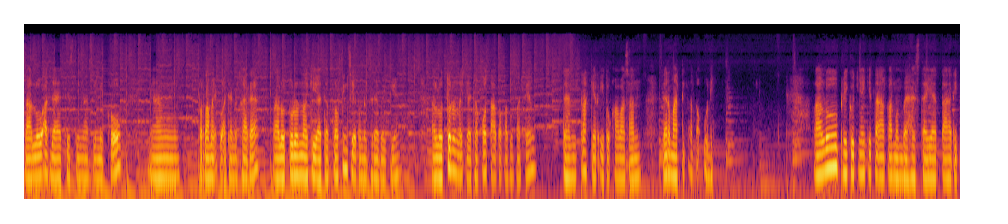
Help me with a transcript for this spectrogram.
Lalu ada destinasi mikro yang pertama itu ada negara lalu turun lagi ada provinsi atau negara bagian lalu turun lagi ada kota atau kabupaten dan terakhir itu kawasan dermatik atau unik. Lalu berikutnya kita akan membahas daya tarik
